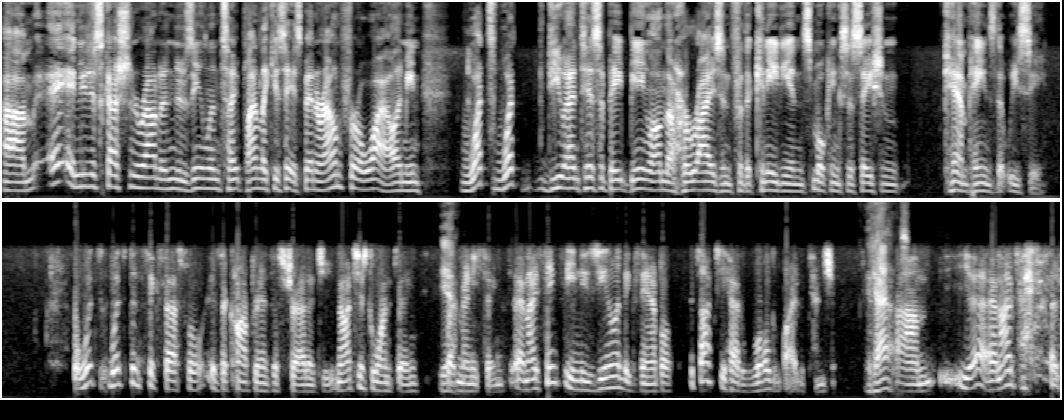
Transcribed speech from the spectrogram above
Um, any discussion around a New Zealand type plan? Like you say, it's been around for a while. I mean, what's what do you anticipate being on the horizon for the Canadian smoking cessation campaigns that we see? Well, what's what's been successful is a comprehensive strategy, not just one thing, yeah. but many things. And I think the New Zealand example, it's actually had worldwide attention. It has. Um, yeah, and I've had,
